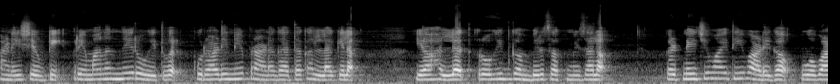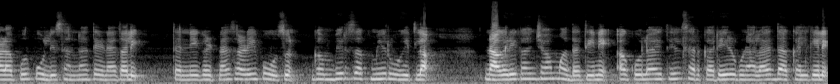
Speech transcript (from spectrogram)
आणि शेवटी प्रेमानंदने रोहितवर कुऱ्हाडीने प्राणघातक हल्ला केला. या हल्ल्यात रोहित गंभीर जखमी झाला. घटनेची माहिती वाडेगाव व बाळापूर पोलिसांना देण्यात आली. त्यांनी घटनास्थळी पोहोचून गंभीर जखमी रोहितला नागरिकांच्या मदतीने अकोला येथील सरकारी रुग्णालयात दाखल केले.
